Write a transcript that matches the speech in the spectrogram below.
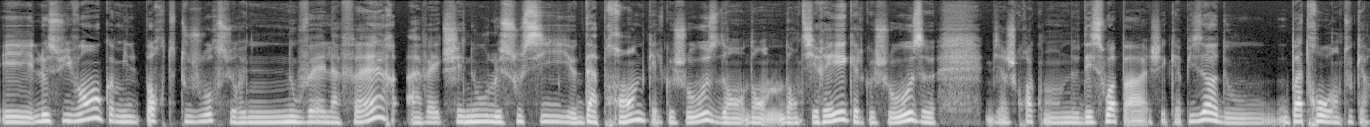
Et le suivant, comme il porte toujours sur une nouvelle affaire, avec chez nous le souci d'apprendre quelque chose, d'en tirer quelque chose, eh bien, je crois qu'on ne déçoit pas à chaque épisode, ou, pas trop en tout cas.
